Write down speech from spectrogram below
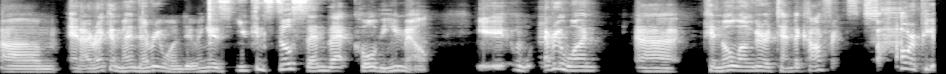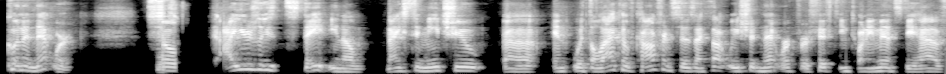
um, and I recommend everyone doing, is you can still send that cold email. Everyone uh, can no longer attend a conference. So how are people going to network? So yes. I usually state, you know, nice to meet you. Uh, and with the lack of conferences, I thought we should network for 15, 20 minutes. Do you have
